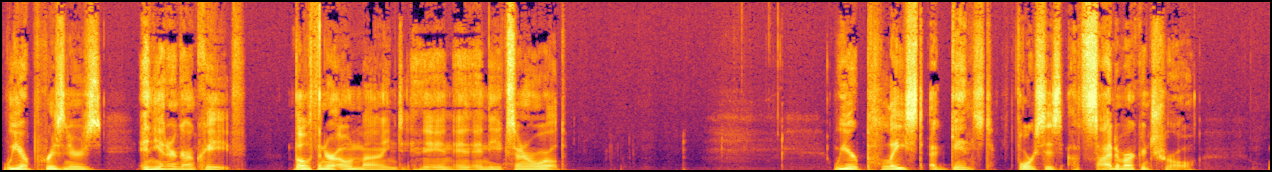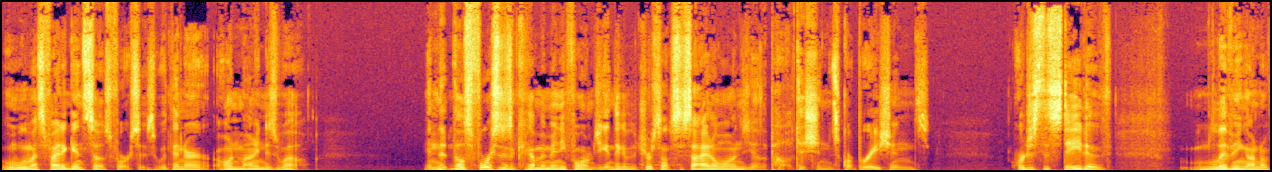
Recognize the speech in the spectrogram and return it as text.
We are prisoners in the underground cave, both in our own mind and, and the external world. We are placed against forces outside of our control. We must fight against those forces within our own mind as well. And th- those forces can come in many forms. You can think of the traditional societal ones, you know, the politicians, corporations, or just the state of living on a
